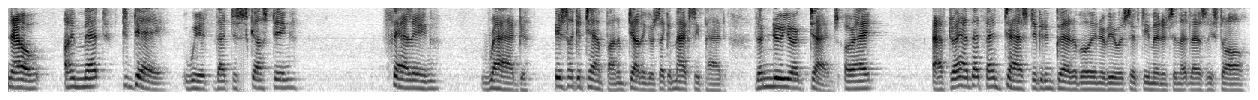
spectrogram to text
Now, I met today with that disgusting, failing rag. It's like a tampon, I'm telling you, it's like a maxi pad. The New York Times, all right? After I had that fantastic and incredible interview with 60 Minutes in that Lesley Stahl.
